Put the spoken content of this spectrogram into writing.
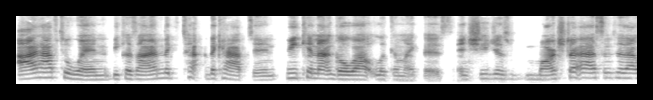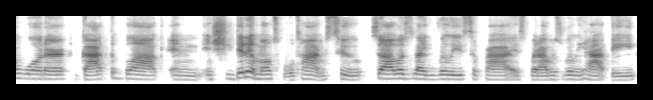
I have to win because I'm the ta- the captain. We cannot go out looking like this. And she just marched her ass into that water, got the block, and and she did it multiple times too. So I was like really surprised, but I was really happy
